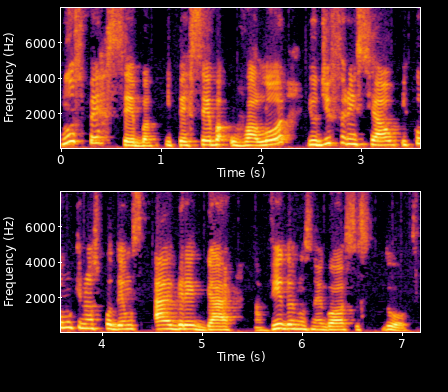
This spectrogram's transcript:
nos perceba e perceba o valor e o diferencial e como que nós podemos agregar na vida, nos negócios do outro.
